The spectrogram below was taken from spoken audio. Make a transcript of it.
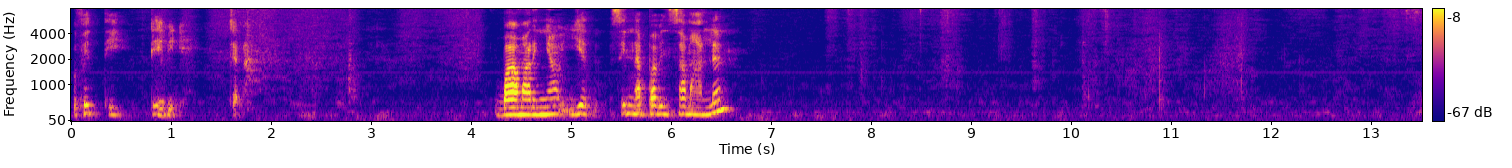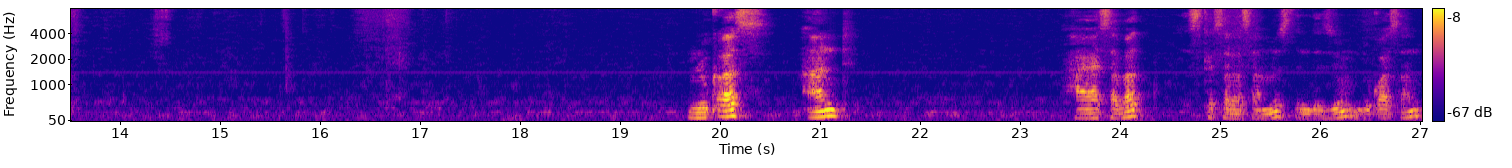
dhufetti deebi'e jedha በአማርኛው ሲነበብ እንሰማለን። ሉቃስ አንድ ሀያ ሰባት እስከ ሰላሳ አምስት እንደዚሁም ሉቃስ አንድ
